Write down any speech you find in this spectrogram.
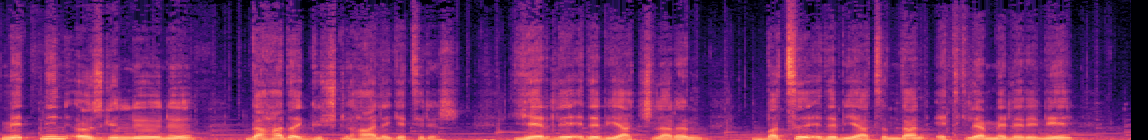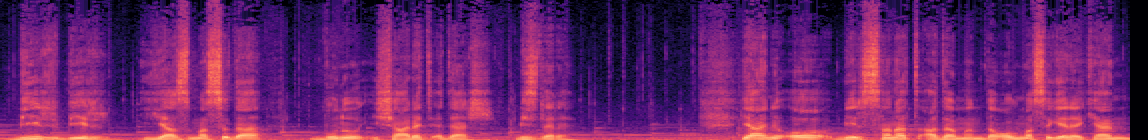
Metnin özgünlüğünü daha da güçlü hale getirir. Yerli edebiyatçıların Batı edebiyatından etkilenmelerini bir bir yazması da bunu işaret eder bizlere. Yani o bir sanat adamında olması gereken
